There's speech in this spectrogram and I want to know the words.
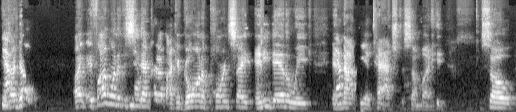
because yep. I don't. Like if I wanted to see yep. that crap, I could go on a porn site any day of the week and yep. not be attached to somebody. So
